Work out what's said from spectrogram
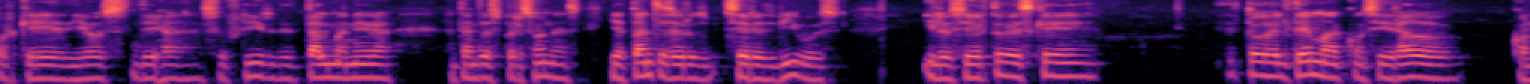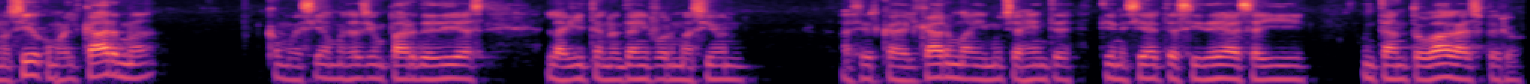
porque Dios deja sufrir de tal manera a tantas personas y a tantos seres vivos? Y lo cierto es que todo el tema considerado, conocido como el karma, como decíamos hace un par de días, la Gita nos da información acerca del karma y mucha gente tiene ciertas ideas ahí un tanto vagas, pero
